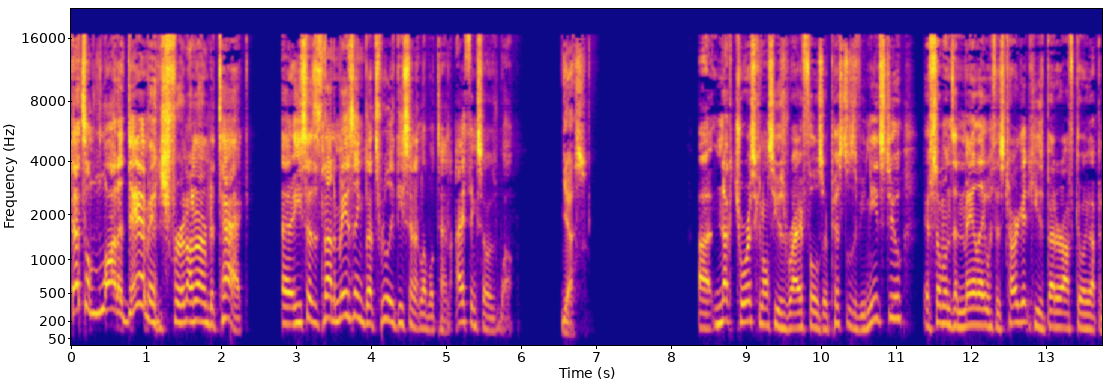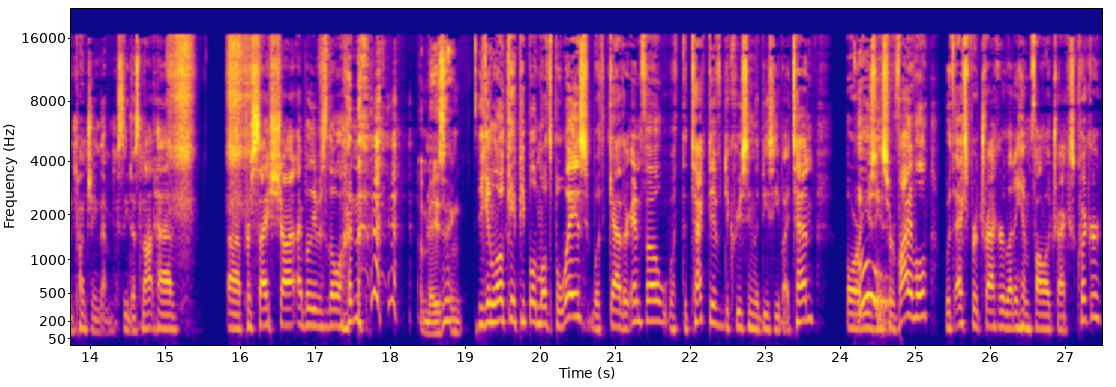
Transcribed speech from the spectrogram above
that's a lot of damage for an unarmed attack. Uh, he says it's not amazing, but it's really decent at level 10. I think so as well. Yes. Uh, Nuck Chorus can also use rifles or pistols if he needs to. If someone's in melee with his target, he's better off going up and punching them because he does not have uh, precise shot, I believe is the one. Amazing. You can locate people in multiple ways with gather info, with detective decreasing the DC by 10, or Ooh. using survival with expert tracker letting him follow tracks quicker,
